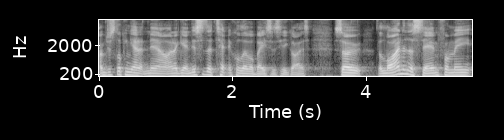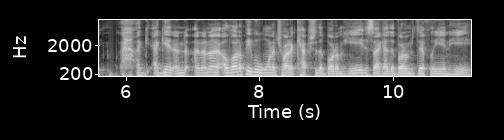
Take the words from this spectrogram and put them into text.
I'm just looking at it now, and again, this is a technical level basis here, guys. So the line in the sand for me, again, and, and I know a lot of people want to try to capture the bottom here, just like how the bottom's definitely in here.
